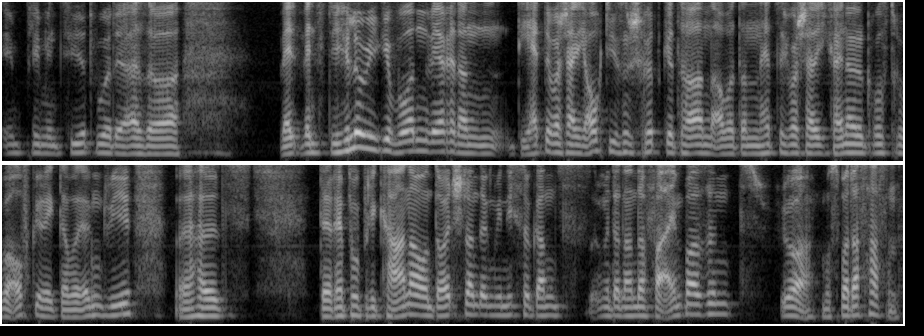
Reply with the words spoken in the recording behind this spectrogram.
implementiert wurde. Also wenn es die Hillary geworden wäre, dann die hätte wahrscheinlich auch diesen Schritt getan, aber dann hätte sich wahrscheinlich keiner groß drüber aufgeregt. Aber irgendwie, weil halt der Republikaner und Deutschland irgendwie nicht so ganz miteinander vereinbar sind, ja, muss man das hassen.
